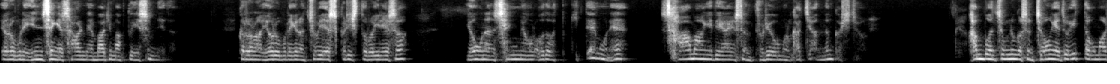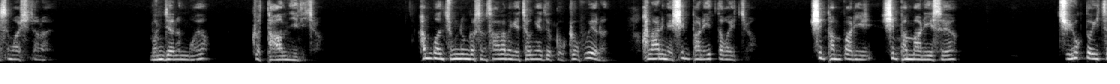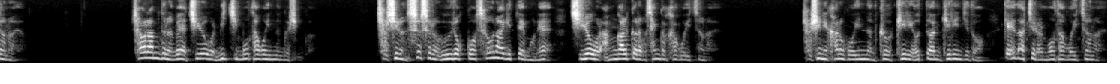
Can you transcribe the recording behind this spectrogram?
여러분의 인생의 삶의 마지막도 있습니다. 그러나 여러분에게는 주 예수 그리스도로 인해서 영원한 생명을 얻었기 때문에 사망에 대하여서는 두려움을 갖지 않는 것이죠. 한 번 죽는 것은 정해져 있다고 말씀하시잖아요. 문제는 뭐요? 그 다음 일이죠. 한 번 죽는 것은 사람에게 정해졌고 그 후에는 하나님의 심판이 있다고 했죠. 심판만이, 심판만이 있어요? 지옥도 있잖아요. 사람들은 왜 지옥을 믿지 못하고 있는 것인가? 자신은 스스로 의롭고 선하기 때문에 지옥을 안 갈 거라고 생각하고 있잖아요. 자신이 가고 있는 그 길이 어떠한 길인지도 깨닫지를 못하고 있잖아요.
